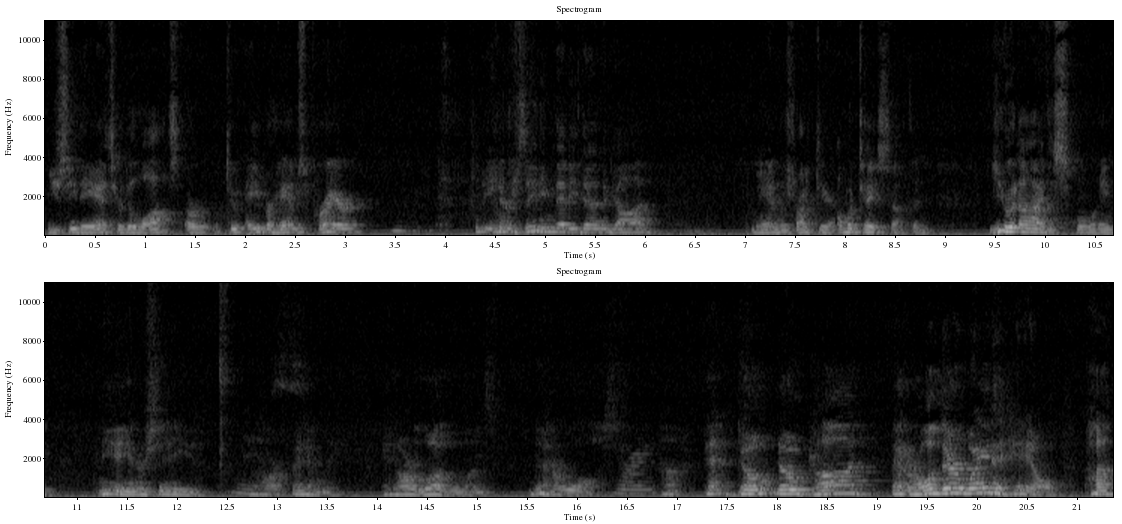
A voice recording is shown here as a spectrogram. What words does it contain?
You see the answer to Lot's or to Abraham's prayer, the interceding that he done to God. Man was right there. I'm going to tell you something. You and I this morning need to intercede yes. for our family and our loved ones that are lost. Right. Huh? That don't know God, that are on their way to hell. Huh?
